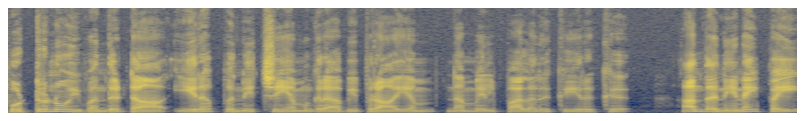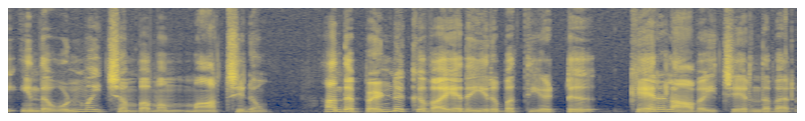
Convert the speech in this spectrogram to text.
புற்றுநோய் வந்துட்டா இறப்பு நிச்சயம்ங்கிற அபிப்பிராயம் நம்மில் பலருக்கு இருக்கு. அந்த நினைப்பை இந்த உண்மைச் சம்பவம் மாற்றிடும். அந்த பெண்ணுக்கு வயது இருபத்தி எட்டு கேரளாவைச் சேர்ந்தவர்.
